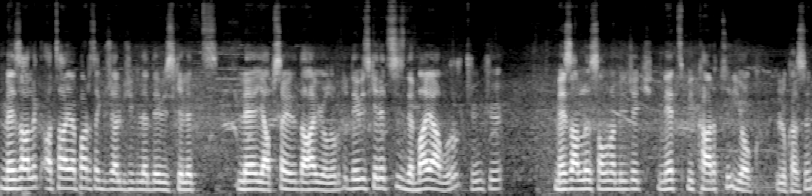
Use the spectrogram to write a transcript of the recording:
mezarlık hata yaparsa güzel bir şekilde dev iskeletle yapsaydı daha iyi olurdu. Dev iskeletsiz de bayağı vurur. Çünkü mezarlığı savunabilecek net bir kartı yok Lucas'ın.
